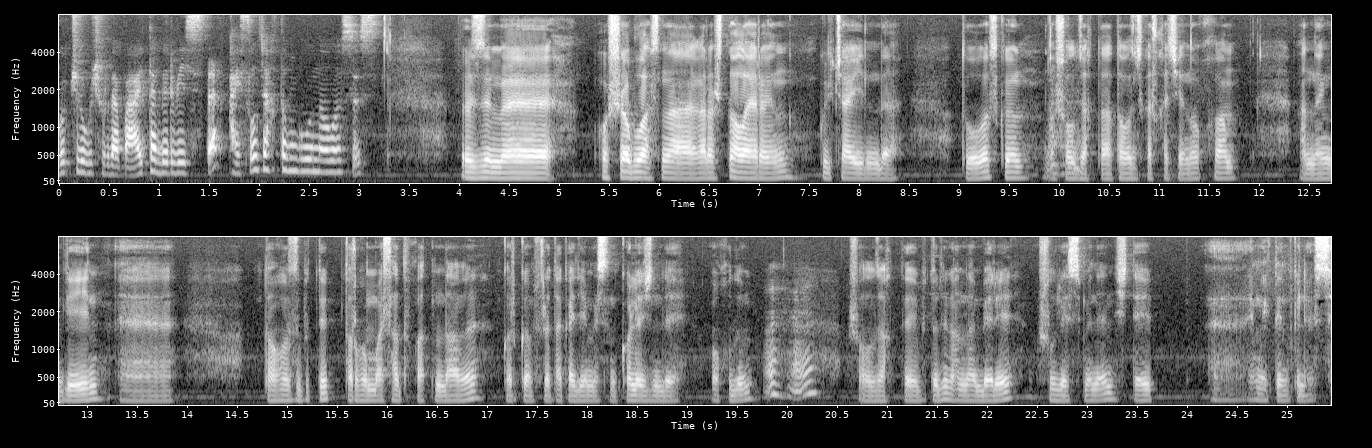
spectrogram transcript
көпчүлүк учурда баягы айта бербейсиз да? Кайсыл жактын кууну болосуз өзүм ош областына караштуу алай районунун гүл чай айылында туулуп өскөм ошол жакта тогузунчу класска чейин окугам андан кийин тогуз бүтүп торгонбай садыков атындагы көркөм сүрөт академиясынын колледжинде окудум ошол жакты бүтүрдүк андан бери ушул кесип менен иштеп эмгектенип келебиз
